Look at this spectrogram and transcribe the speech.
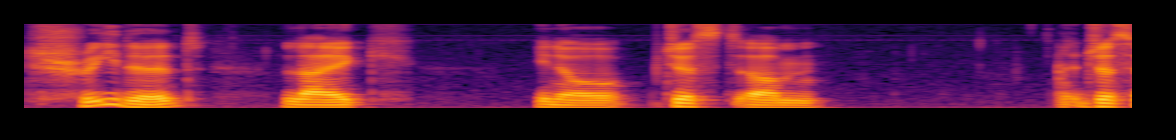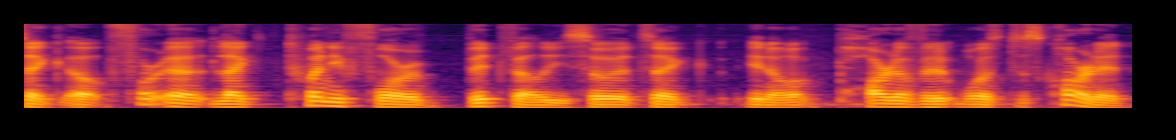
treated like, you know, just um, just like uh, for uh, like 24 bit value. So it's like you know part of it was discarded.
